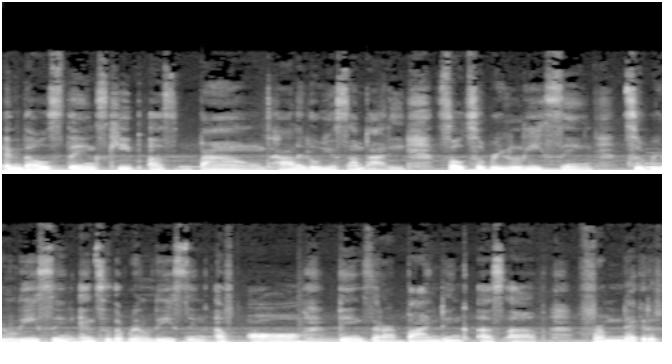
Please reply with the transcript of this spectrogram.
and those things keep us bound. Hallelujah somebody. So to releasing to releasing and to the releasing of all things that are binding us up from negative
